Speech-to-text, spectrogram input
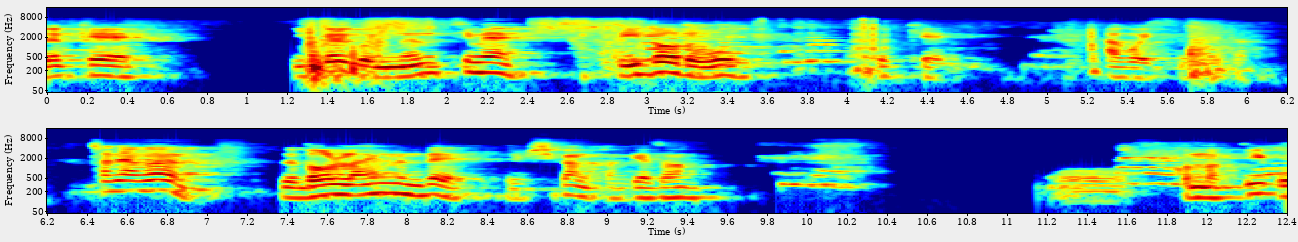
이렇게 이끌고 있는 팀의 리더로 이렇게 하고 있습니다. 찬양은 넣으려 했는데 시간 관계상 어, 건너뛰고?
